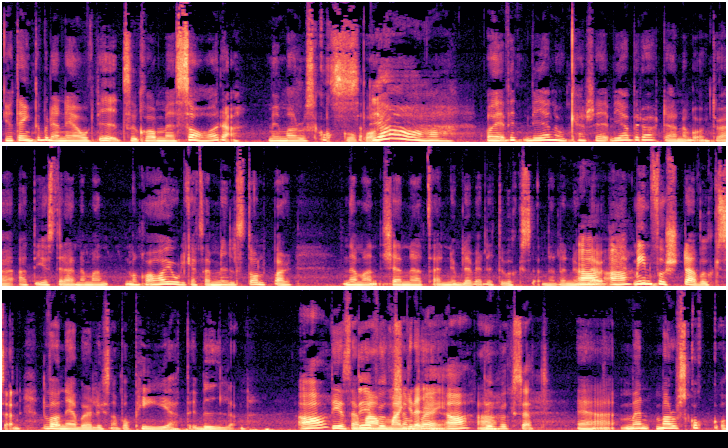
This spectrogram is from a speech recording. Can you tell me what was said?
Jag tänkte på det när jag åkte hit så kom eh, Sara med Mauro Scocco på. Ja! Och vet, vi har nog kanske, vi har berört det här någon gång tror jag. Att just det där när man, man har ju olika så milstolpar när man känner att så här, nu blev jag lite vuxen. Eller nu Ja, blev... ja. Min första vuxen, det var när jag började lyssna på P1 i bilen. ja Det är en sån här mammagrej. vuxenpoäng. Ja, det är vuxet. Eh, men Mauro Scocco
